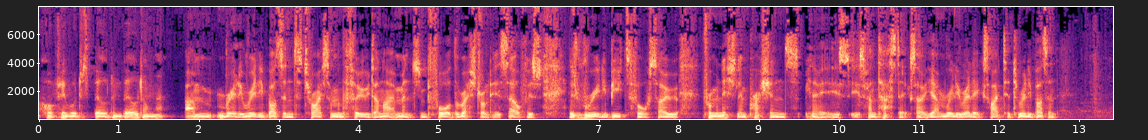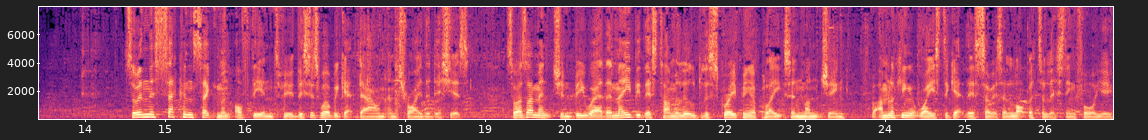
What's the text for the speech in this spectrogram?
hopefully we'll just build and build on that. I'm really, really buzzing to try some of the food. And like I mentioned before, the restaurant itself is, is really beautiful. So from initial impressions, you know, it's, it's fantastic. So yeah, I'm really, really excited to really buzzing. So in this second segment of the interview, this is where we get down and try the dishes. So as I mentioned, beware there may be this time a little bit of scraping of plates and munching, but I'm looking at ways to get this so it's a lot better listening for you.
